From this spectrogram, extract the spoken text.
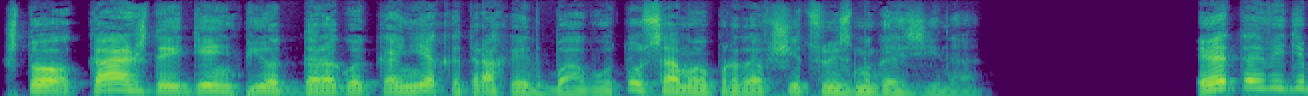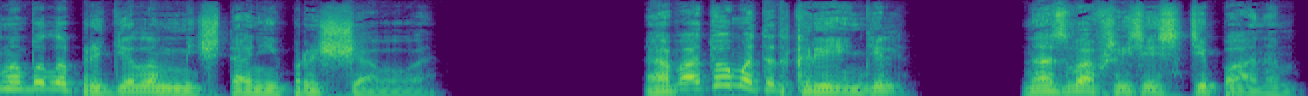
что каждый день пьет дорогой коньяк и трахает бабу, ту самую продавщицу из магазина. Это, видимо, было пределом мечтаний Прыщавого. А потом этот крендель, назвавшийся Степаном,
